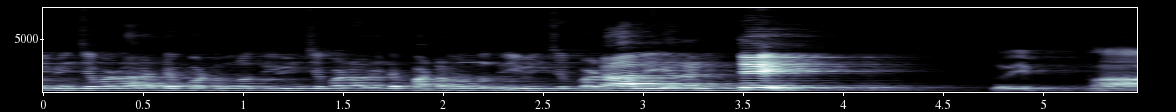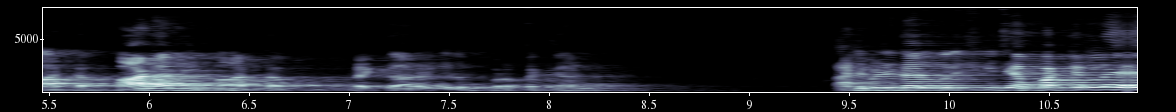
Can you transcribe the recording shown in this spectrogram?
దీవించబడాలంటే పట్టణంలో దీవించబడాలంటే పట్టణంలో దీవించబడాలి అని అంటే నువ్వు ఈ పాట పాడాలి పాట ప్రకారంగా బ్రతకాలి. అటువంటి దాని గురించి నీకు చెప్పక్కర్లే.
